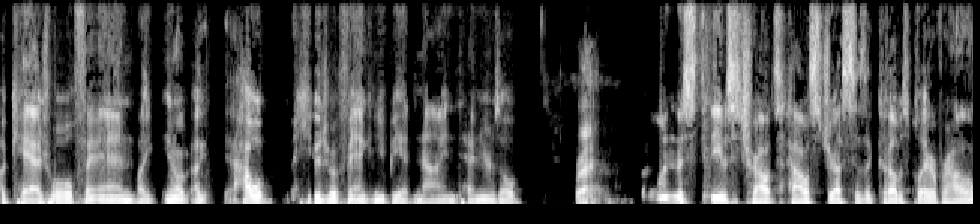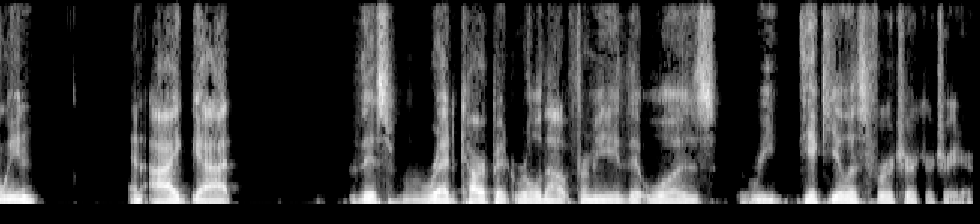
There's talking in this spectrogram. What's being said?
a casual fan. Like, you know, how huge of a fan can you be at nine, ten years old? Right. But went to Steve Trout's house dressed as a Cubs player for Halloween, and I got this red carpet rolled out for me that was ridiculous for a trick or treater.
